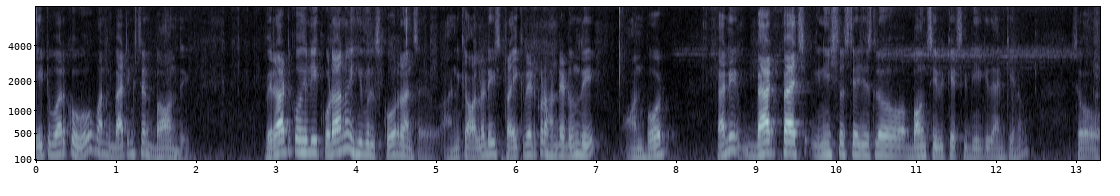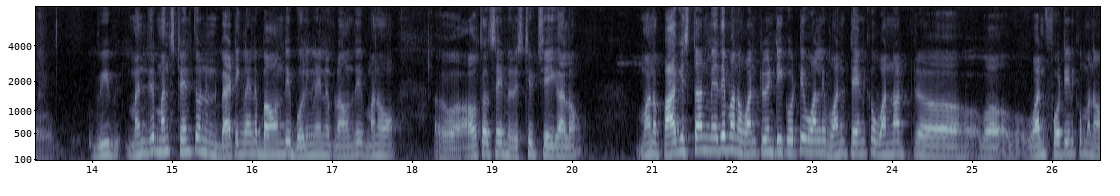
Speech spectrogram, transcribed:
ఎయిట్ వరకు మనకి బ్యాటింగ్ స్ట్రెంత్ బాగుంది. విరాట్ కోహ్లీ కూడాను హీ విల్ స్కోర్ రన్స్. ఆయనకి ఆల్రెడీ స్ట్రైక్ రేట్ కూడా హండ్రెడ్ ఉంది ఆన్ బోర్డ్. కానీ బ్యాట్ ప్యాచ్ ఇనీషియల్ స్టేజెస్లో బౌన్సీ వికెట్స్కి దీనికి దానికిను. సో వీ మన మన స్ట్రెంత్ ఉంది బ్యాటింగ్ లైన్ బాగుంది బౌలింగ్ లైన్ బాగుంది. మనం అవతల సైడ్ని రెస్ట్రిక్ట్ చేయగలం. మన పాకిస్తాన్ మీదే మనం వన్ ట్వంటీ కొట్టి వాళ్ళని వన్ టెన్కి వన్ నాట్ వన్ ఫోర్టీన్కి మనం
